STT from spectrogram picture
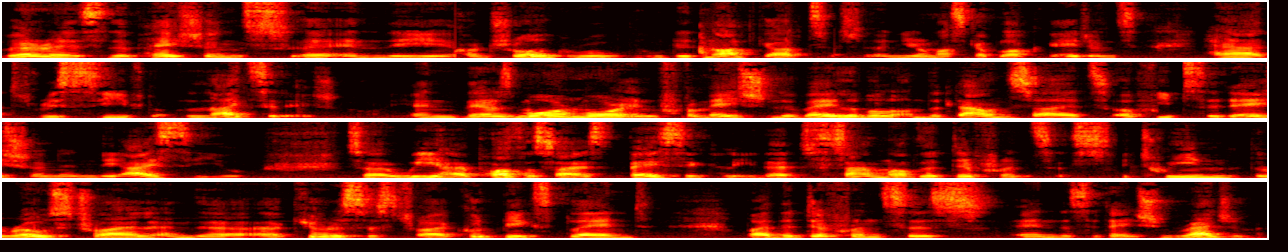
whereas the patients uh, in the control group who did not get neuromuscular blocking agents had received light sedation. And there's more and more information available on the downsides of deep sedation in the ICU. So we hypothesized basically that some of the differences between the Rose trial and the uh, trial could be explained by the differences in the sedation regimen.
